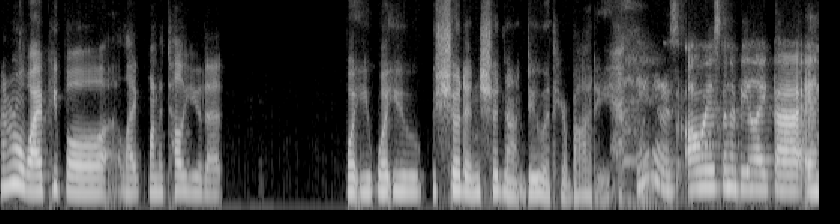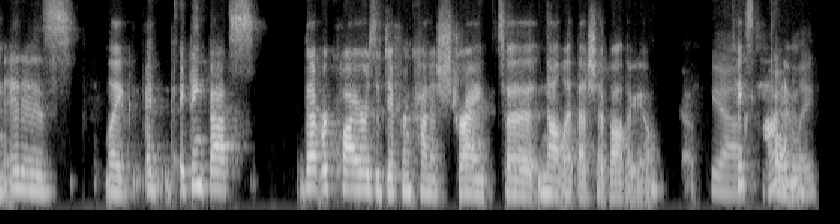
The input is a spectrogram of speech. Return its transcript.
I don't know why people like want to tell you that what you what you should and should not do with your body. It is always going to be like that. And it is like I, I think that's that requires a different kind of strength to not let that shit bother you. Yeah. Yeah. It takes time. Totally.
